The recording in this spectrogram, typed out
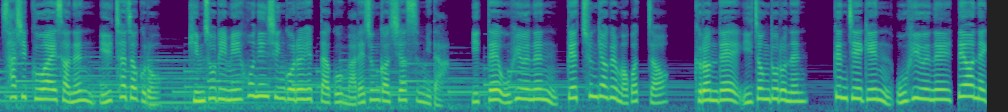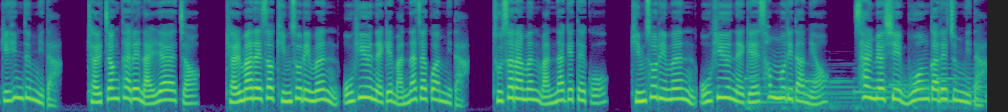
49화에서는 1차적으로 김소림이 혼인신고를 했다고 말해준 것이었습니다. 이때 오휘은은 꽤 충격을 먹었죠. 그런데 이 정도로는 끈질긴 오휘은을 떼어내기 힘듭니다. 결정타를 날려야죠. 결말에서 김소림은 오휘은에게 만나자고 합니다. 두 사람은 만나게 되고 김소림은 오희은에게 선물이라며 살며시 무언가를 줍니다.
